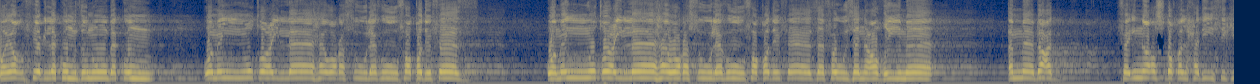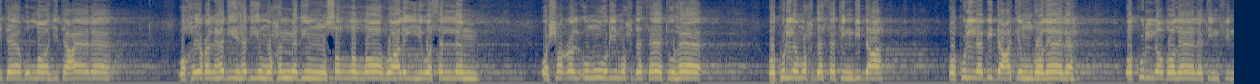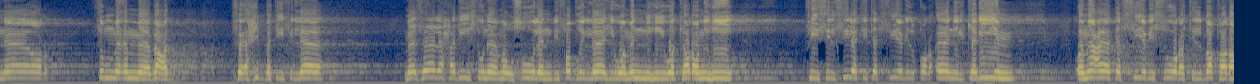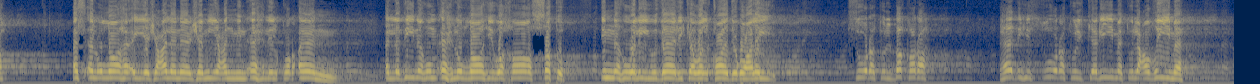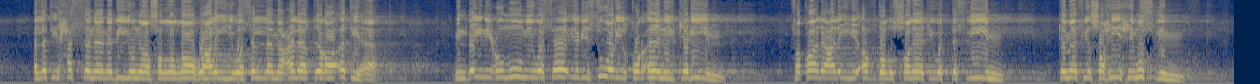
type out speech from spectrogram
ويغفر لكم ذنوبكم ومن يطع الله ورسوله فقد فاز ومن يطع الله ورسوله فقد فاز فوزا عظيما أما بعد فإن أصدق الحديث كتاب الله تعالى وخير الهدي هدي محمد صلى الله عليه وسلم وشر الأمور محدثاتها وكل محدثة بدعة وكل بدعة ضلالة وكل ضلالة في النار. ثم أما بعد فأحبتي في الله ما زال حديثنا موصولا بفضل الله ومنه وكرمه في سلسلة تفسير القرآن الكريم ومع تفسير سورة البقرة أسأل الله أن يجعلنا جميعا من أهل القرآن الذين هم أهل الله وخاصته. إنه ولي ذلك والقادر عليه. سورة البقرة هذه السورة الكريمة العظيمة التي حثنا نبينا صلى الله عليه وسلم على قراءتها من بين عموم وسائر سور القرآن الكريم. فقال عليه أفضل الصلاة والتسليم كما في صحيح مسلم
